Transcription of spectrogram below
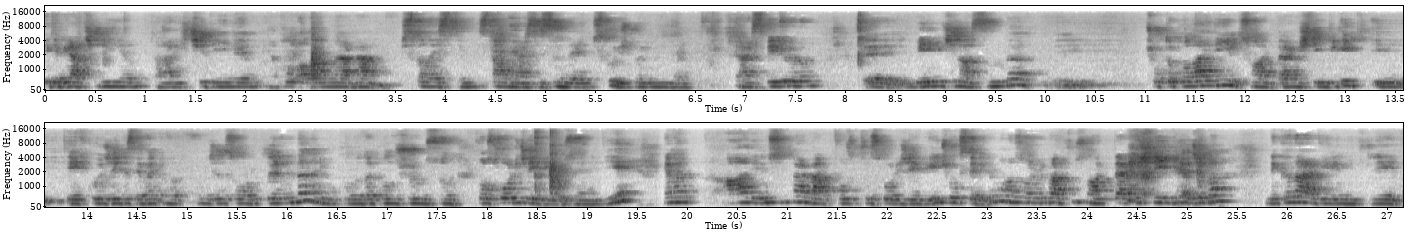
edebiyatçı değilim, tarihçi değilim. Yani bu alanlardan psikanalistim, İstanbul Üniversitesi'nde psikoloji bölümünde ders veriyorum. E, benim için aslında e, çok da kolay değil Suat Derviş ilgili ilk e, Tevfik Hoca ile Seven Hoca sorduklarında hani bu konuda konuşur musun fosforlu cevriye üzerine diye hemen aa dedim süper ben fosforlu cevriyeyi çok severim. Ondan sonra bir baktım Derviş ile ilgili acaba ne kadar derinlikli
